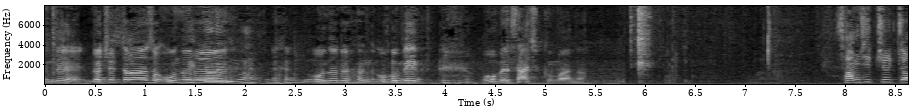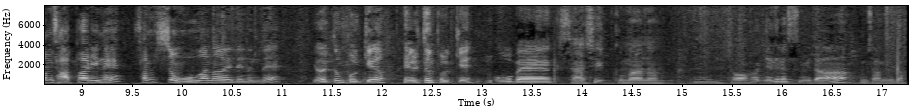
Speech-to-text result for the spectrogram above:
근데 며칠 떨어져서 아니, 오늘은 할수. 뭐. 오늘은 500 549만 원. 37.48이네. 30.5가 나와야 되는데 열돈 볼게요. 열돈 볼게. 549만 원. 정확하게 해드렸습니다. 감사합니다.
